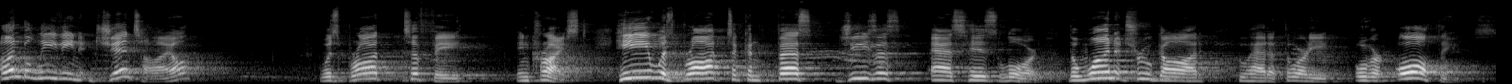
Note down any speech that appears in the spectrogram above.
unbelieving Gentile was brought to faith in Christ. He was brought to confess Jesus as his Lord, the one true God who had authority over all things,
